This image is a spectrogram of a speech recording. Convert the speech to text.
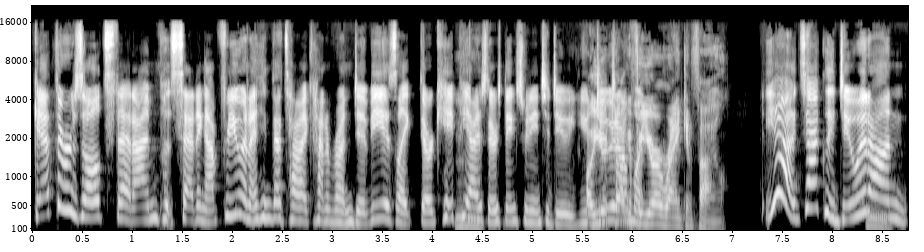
get the results that I'm put, setting up for you. And I think that's how I kind of run Divvy is like there are KPIs, there are things we need to do. You oh, do you're it on talking for what, your rank and file. Yeah, exactly. Do it Hmm. on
